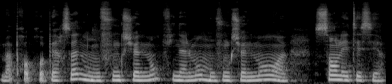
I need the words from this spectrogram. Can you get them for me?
ma propre personne, mon fonctionnement finalement, mon fonctionnement euh, sans les TCA.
